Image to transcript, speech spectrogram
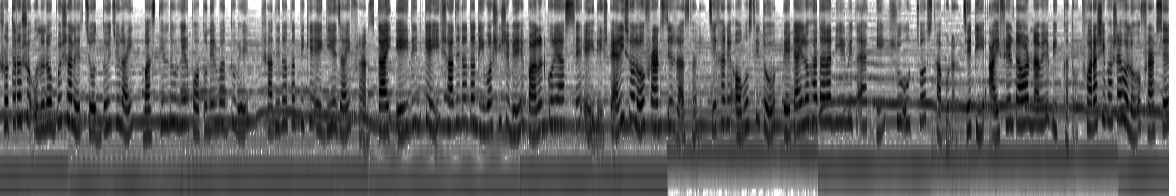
সতেরোশো উননব্বই সালের চোদ্দই জুলাই বাস্তিল দুর্গের পতনের মাধ্যমে স্বাধীনতার দিকে এগিয়ে যায় ফ্রান্স। তাই এই দিনকেই স্বাধীনতা দিবস হিসেবে পালন করে আসছে এই দেশ। প্যারিস হলো ফ্রান্সের রাজধানী, যেখানে অবস্থিত পেটাই লোহা দ্বারা নির্মিত একটি সুউচ্চ স্থাপনা, যেটি আইফেল টাওয়ার নামে বিখ্যাত। ফরাসি ভাষা হলো ফ্রান্সের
